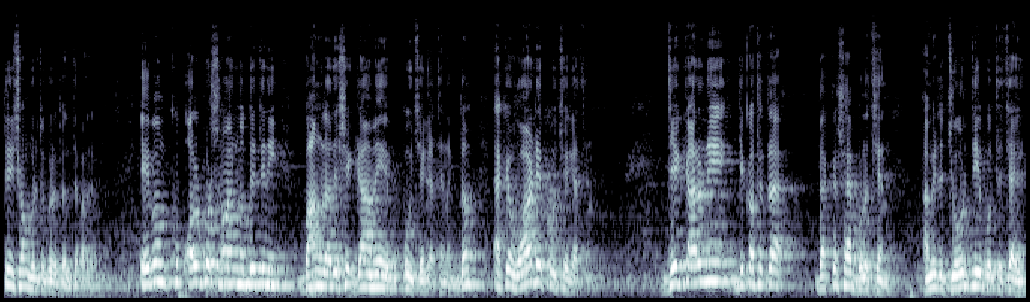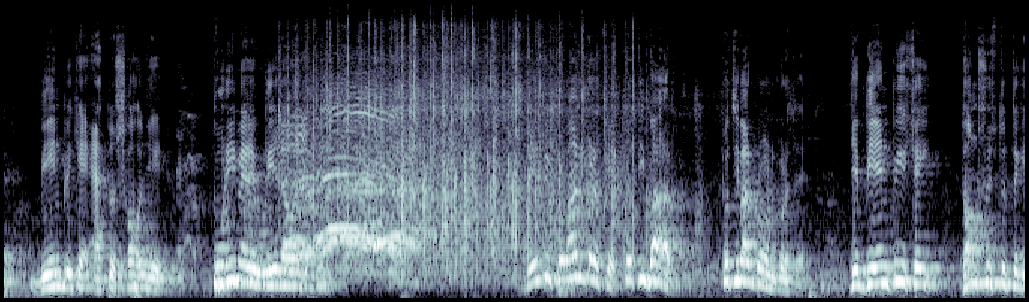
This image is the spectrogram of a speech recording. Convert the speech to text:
তিনি সংগঠিত করে ফেলতে পারেন। এবং খুব অল্প সময়ের মধ্যে তিনি বাংলাদেশে গ্রামে পৌঁছে গেছেন একদম, একে ওয়ার্ডে পৌঁছে গেছেন। যে কারণে যে কথাটা ডাক্তার সাহেব বলেছেন, আমি এটা জোর দিয়ে বলতে চাই, বিএনপিকে এত সহজে তুড়ি মেরে উড়িয়ে দেওয়া যাবে। বিএনপি প্রমাণ করেছে, প্রতিবার প্রতিবার প্রমাণ করেছে যে বিএনপি সেই ধ্বংসস্তূপ থেকে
